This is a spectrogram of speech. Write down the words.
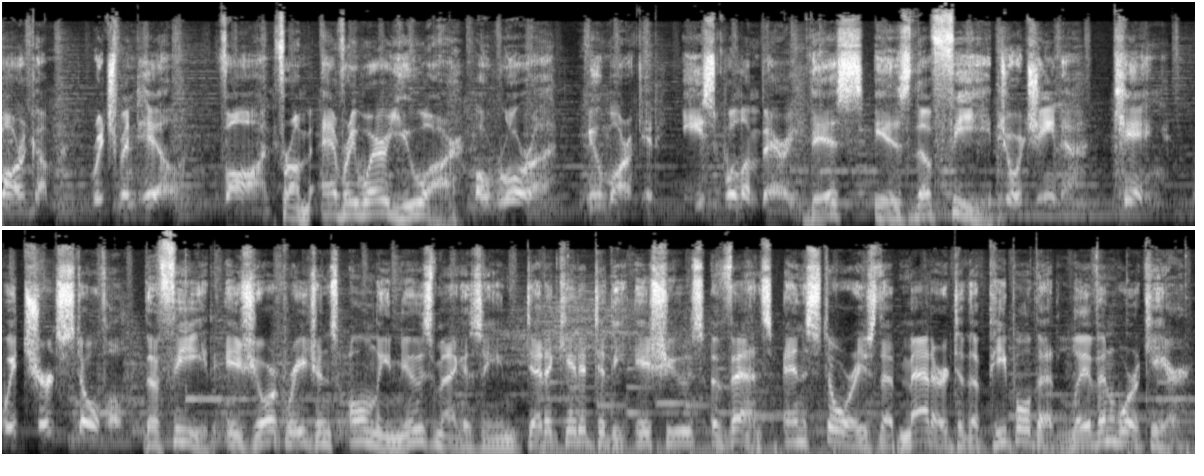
Markham, Richmond Hill, Vaughan. From everywhere you are Aurora, Newmarket, East Gwillimbury. This is The Feed. Georgina, King, Whitchurch Stouffville. The Feed is York Region's only news magazine dedicated to the issues, events, and stories that matter to the people that live and work here.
